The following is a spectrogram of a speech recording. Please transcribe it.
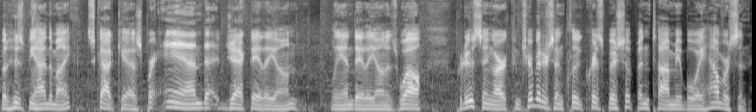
But who's behind the mic? Scott Casper and Jack DeLeon, Leanne DeLeon as well. Producing our contributors include Chris Bishop and Tommy Boy Halverson.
